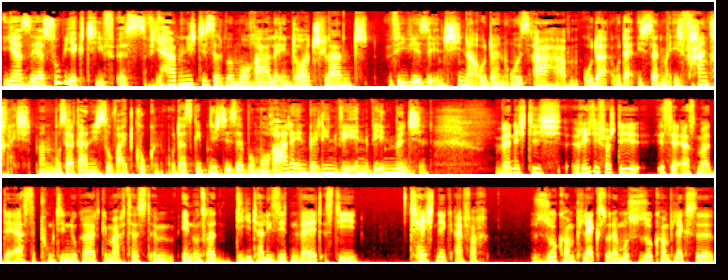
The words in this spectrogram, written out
ja sehr subjektiv ist. Wir haben nicht dieselbe Morale in Deutschland, wie wir sie in China oder in den USA haben oder oder ich sage mal in Frankreich. Man muss ja gar nicht so weit gucken. Oder es gibt nicht dieselbe Morale in Berlin wie in wie in München. Wenn ich dich richtig verstehe, ist ja erstmal der erste Punkt, den du gerade gemacht hast. In unserer digitalisierten Welt ist die Technik einfach so komplex oder muss so komplexe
